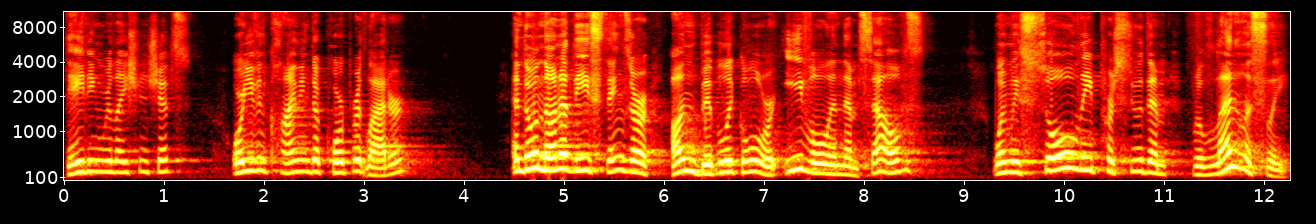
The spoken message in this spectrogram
dating relationships, or even climbing the corporate ladder. And though none of these things are unbiblical or evil in themselves, when we solely pursue them relentlessly,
